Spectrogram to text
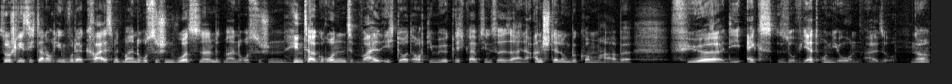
So schließt sich dann auch irgendwo der Kreis mit meinen russischen Wurzeln, mit meinem russischen Hintergrund, weil ich dort auch die Möglichkeit bzw. eine Anstellung bekommen habe für die Ex-Sowjetunion. Also, ne?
